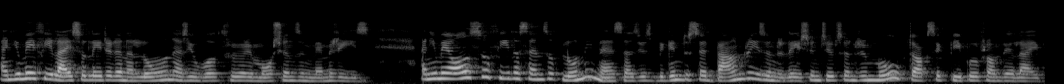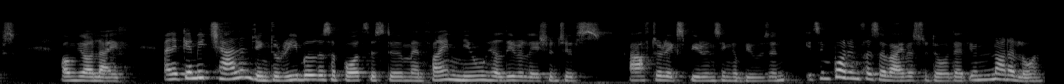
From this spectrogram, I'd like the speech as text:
and you may feel isolated and alone as you work through your emotions and memories. And you may also feel a sense of loneliness as you begin to set boundaries in relationships and remove toxic people from their lives, from your life. And it can be challenging to rebuild a support system and find new healthy relationships after experiencing abuse. And it's important for survivors to know that you're not alone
